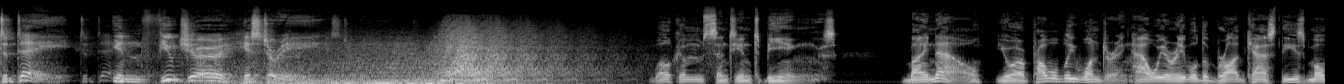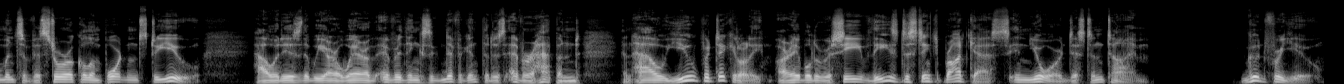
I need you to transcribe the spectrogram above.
Today, in future history. Welcome, sentient beings. By now, you are probably wondering how we are able to broadcast these moments of historical importance to you, how it is that we are aware of everything significant that has ever happened, and how you particularly are able to receive these distinct broadcasts in your distant time. Good for you.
